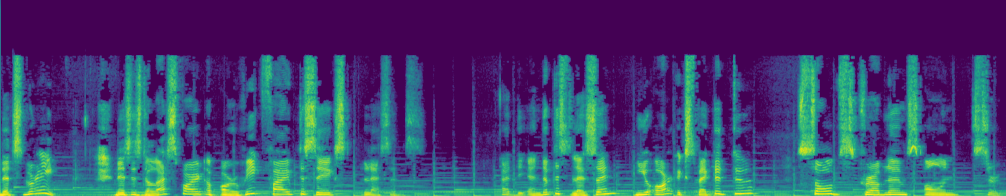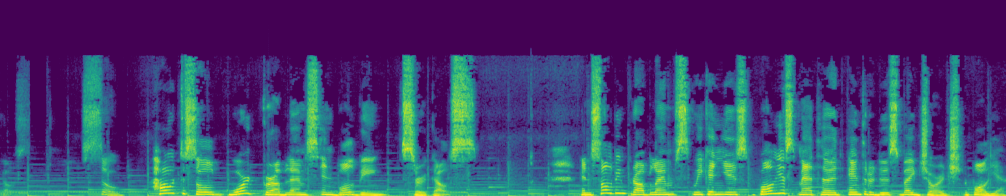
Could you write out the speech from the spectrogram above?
That's great! This is the last part of our week 5 to 6 lessons. At the end of this lesson, you are expected to solve problems on circles. So, how to solve word problems involving circles. In solving problems, we can use Polya's method introduced by George Polya.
